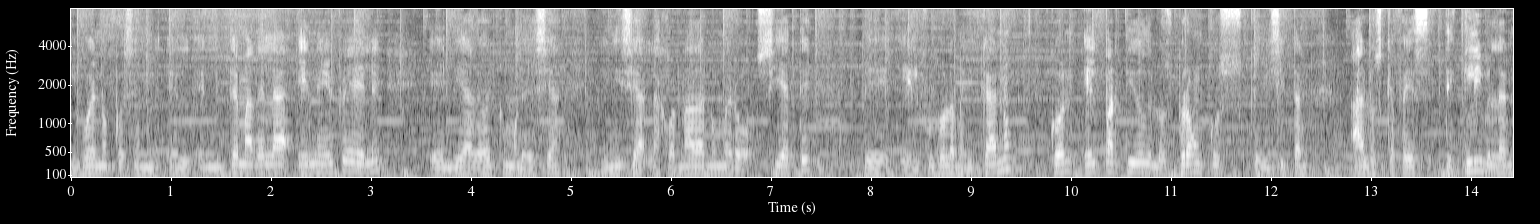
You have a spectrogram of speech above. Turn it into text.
y bueno, pues en el, tema de la NFL, el día de hoy, como le decía, inicia la jornada número 7 del fútbol americano con el partido de los Broncos que visitan a los cafés de Cleveland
